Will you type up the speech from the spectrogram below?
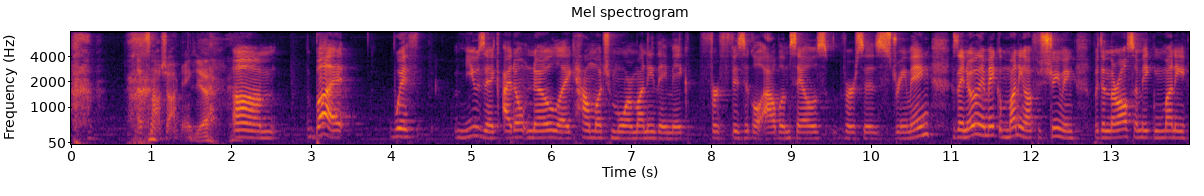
that's not shocking. Yeah. um but with music i don't know like how much more money they make for physical album sales versus streaming because i know they make money off of streaming but then they're also making money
